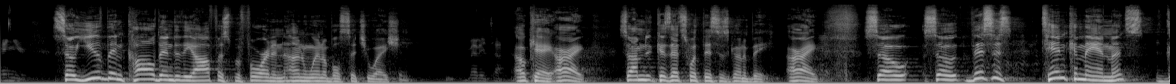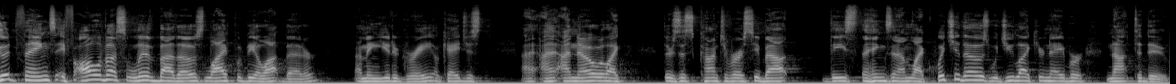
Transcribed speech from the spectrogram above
10 years. So you've been called into the office before in an unwinnable situation. Many times. Okay, all right. So I'm because that's what this is going to be. All right. So so this is 10 commandments, good things. If all of us live by those, life would be a lot better. I mean, you'd agree, okay? Just I, I know like there's this controversy about these things, and I'm like, which of those would you like your neighbor not to do?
